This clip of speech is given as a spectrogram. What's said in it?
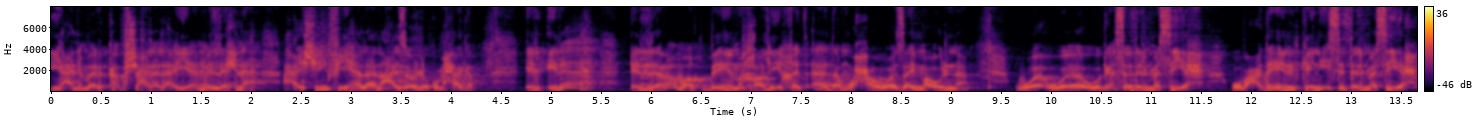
يعني ما يركبش على الأيام اللي إحنا عايشين فيها. لا أنا عايز أقول لكم حاجة. الإله اللي ربط بين خليقة آدم وحواء زي ما قلنا وجسد المسيح وبعدين كنيسة المسيح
